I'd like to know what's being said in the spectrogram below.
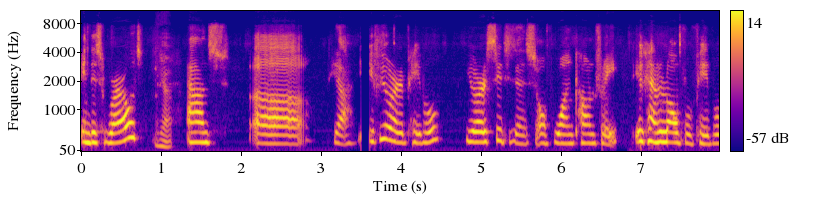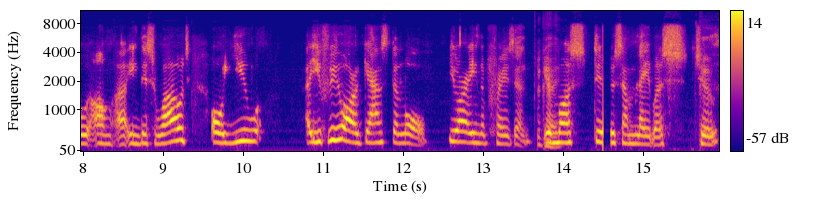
in this world Yeah. and uh yeah if you are the people you are citizens of one country you can love for people on uh, in this world or you if you are against the law you are in the prison Okay. you must do some labors to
